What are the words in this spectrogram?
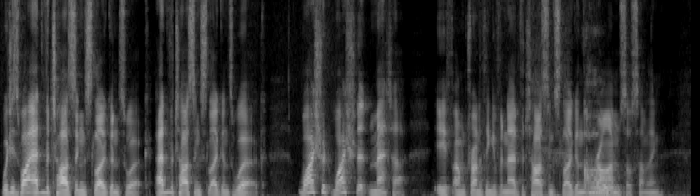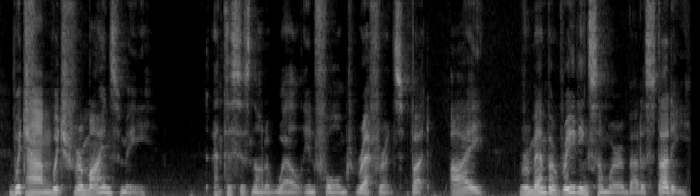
which is why advertising slogans work. Advertising slogans work. Why should why should it matter if I'm trying to think of an advertising slogan that Oh. rhymes or something? Which Um, which reminds me, and this is not a well informed reference, but I remember reading somewhere about a study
